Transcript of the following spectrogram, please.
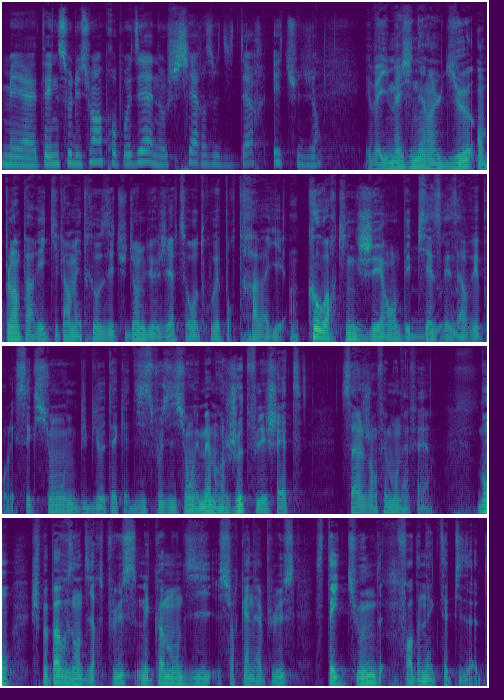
mais tu as une solution à proposer à nos chers auditeurs étudiants. eh ben, imaginez un lieu en plein Paris qui permettrait aux étudiants de l'UEGF de se retrouver pour travailler. Un coworking géant, des pièces Mmh. réservées pour les sections, une bibliothèque à disposition et même un jeu de fléchettes. Ça, j'en fais mon affaire. Bon, je peux pas vous en dire plus, mais comme on dit sur Canal+, stay tuned for the next episode.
